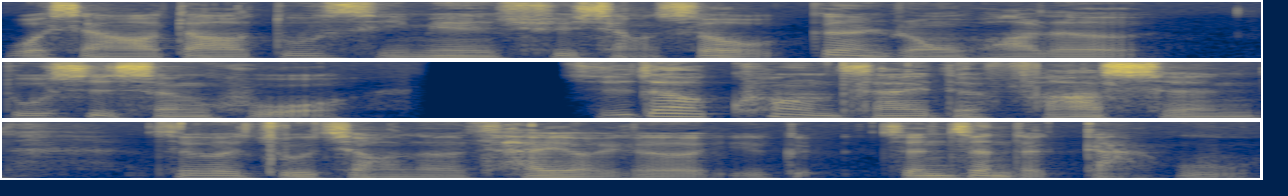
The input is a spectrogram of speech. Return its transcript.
我想要到都市里面去享受更荣华的都市生活。直到矿灾的发生，这个主角呢才有了一个真正的感悟。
